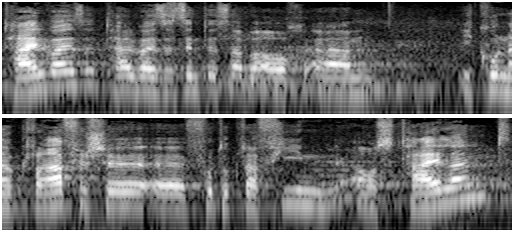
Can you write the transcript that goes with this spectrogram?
teilweise. Teilweise sind es aber auch ähm, ikonografische äh, Fotografien aus Thailand,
